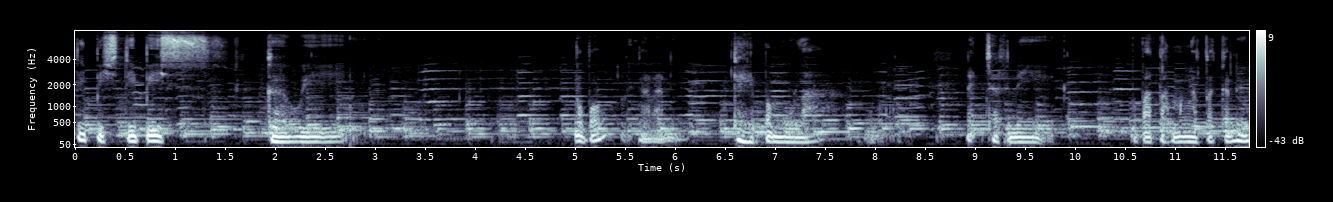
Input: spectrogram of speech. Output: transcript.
tipis-tipis gawe apa ngarani gawe pemula nek jarine pepatah mengatakan yo,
